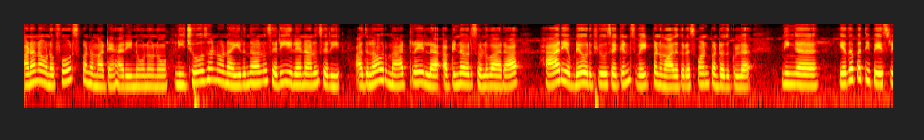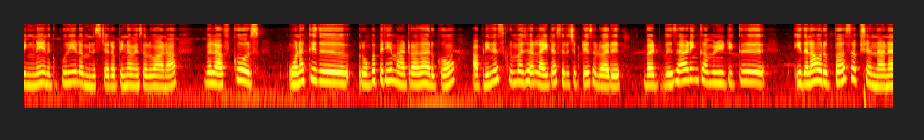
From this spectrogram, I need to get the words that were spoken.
ஆனால் நான் உன்னை ஃபோர்ஸ் பண்ண மாட்டேன் ஹரி நோ நோ நோ நீ சோசன் ஒன்றா இருந்தாலும் சரி இல்லைனாலும் சரி அதெல்லாம் ஒரு மேட்ரே இல்லை அப்படின்னு அவர் சொல்லுவாரா? ஹாரி அப்படியே ஒரு ஃபியூ செகண்ட்ஸ் வெயிட் பண்ணுவான் அதுக்கு ரெஸ்பாண்ட் பண்ணுறதுக்குள்ளே நீங்கள் எதை பற்றி பேசுகிறீங்கன்னே எனக்கு புரியலை மினிஸ்டர் அப்படின்னு அவன் சொல்லுவானா. வெல் அஃப்கோர்ஸ் உனக்கு இது ரொம்ப பெரிய மேட்ராக தான் இருக்கும் அப்படின்னு ஸ்க்ரிமஜர் லைட்டாக சிரிச்சுக்கிட்டே சொல்லுவார். பட் விசார்டிங் கம்யூனிட்டிக்கு இதெல்லாம் ஒரு பர்செப்ஷன் தானே.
